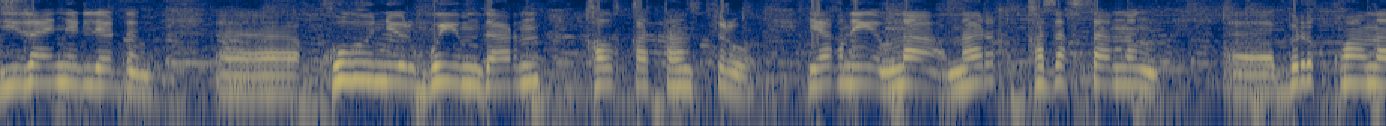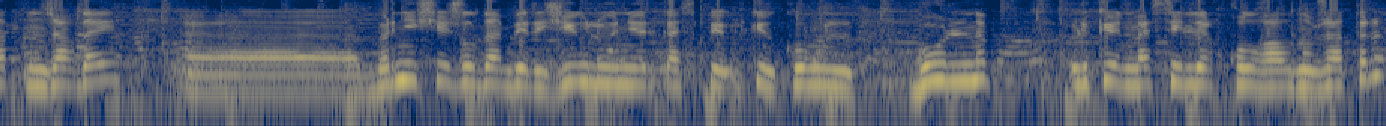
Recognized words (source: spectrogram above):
дизайнерлердің ә, қолөнер бұйымдарын халыққа таныстыру. Яғни мына нарық қазақстанның бір қуанатын жағдай бірнеше жылдан бері жеңіл өнеркәсіпке үлкен көңіл бөлініп үлкен мәселелер қолға алынып жатыр.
